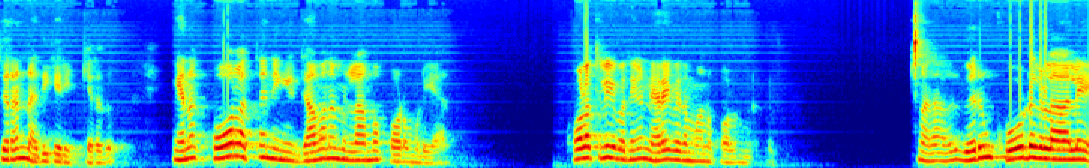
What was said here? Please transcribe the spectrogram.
திறன் அதிகரிக்கிறது. ஏன்னா கோலத்தை நீங்கள் கவனம் இல்லாமல் போட முடியாது. கோலத்திலேயே பார்த்தீங்கன்னா நிறைய விதமான கோலம் இருக்குது அதாவது வெறும் கோடுகளாலே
